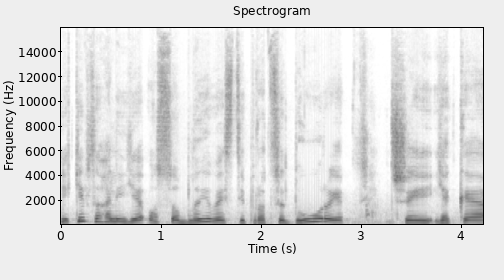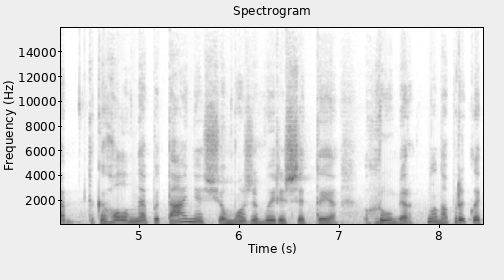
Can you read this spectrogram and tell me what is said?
Які взагалі є особливості процедури, чи яке таке головне питання, що може вирішити грумір? Ну, наприклад,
